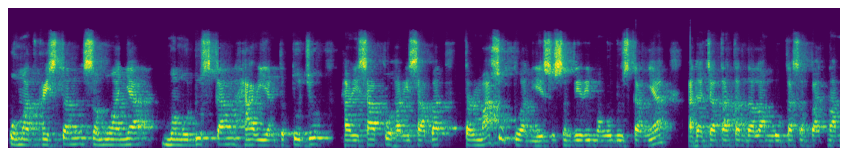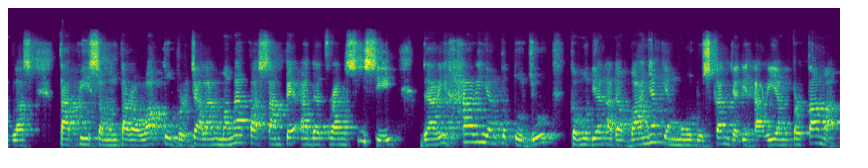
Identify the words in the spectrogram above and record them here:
umat Kristen semuanya menguduskan hari yang ketujuh, hari Sabtu, hari Sabat, termasuk Tuhan Yesus sendiri menguduskannya. Ada catatan dalam Lukas 4:16. Tapi sementara waktu berjalan, mengapa sampai ada transisi dari hari yang ketujuh, kemudian ada banyak yang menguduskan jadi hari yang pertama.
